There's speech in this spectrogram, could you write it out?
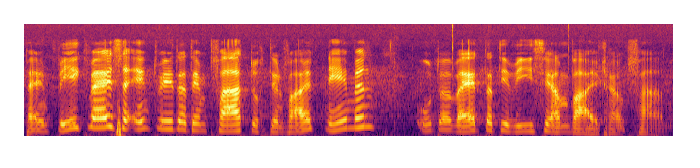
Beim Wegweiser entweder den Pfad durch den Wald nehmen oder weiter die Wiese am Waldrand fahren.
